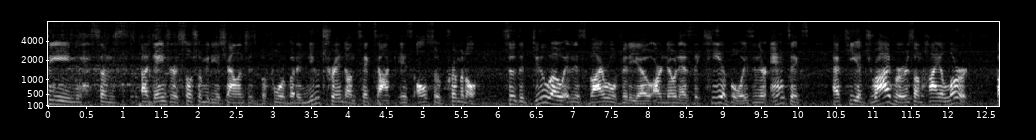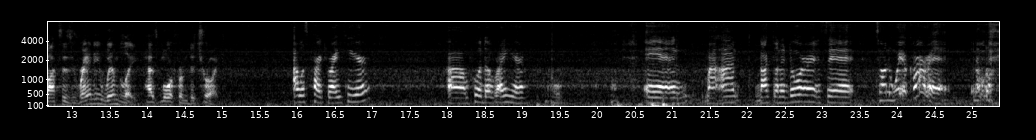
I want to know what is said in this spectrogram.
seen some uh, dangerous social media challenges before, but a new trend on TikTok is also criminal. So the duo in this viral video are known as the Kia Boys, and their antics have Kia drivers on high alert. Fox's Randy Wimbley has more from Detroit. I was parked right here, um, pulled up right here, and my aunt knocked on the door and said, "Tony, where your car at?" And I'm like,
